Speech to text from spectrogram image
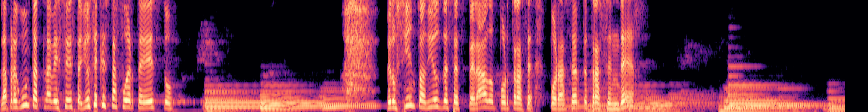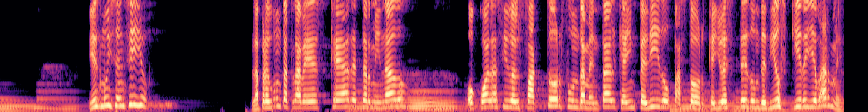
La pregunta clave es esta. Yo sé que está fuerte esto. Pero siento a Dios desesperado por, por hacerte trascender. Y es muy sencillo. La pregunta clave es, ¿qué ha determinado o cuál ha sido el factor fundamental que ha impedido, pastor, que yo esté donde Dios quiere llevarme?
